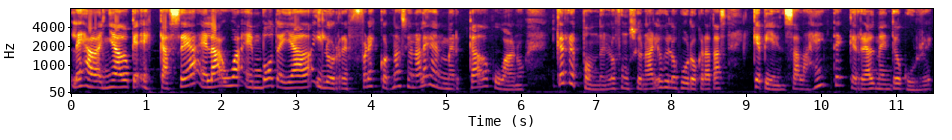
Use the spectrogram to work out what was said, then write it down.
les ha dañado que escasea el agua embotellada y los refrescos nacionales en el mercado cubano. ¿Qué responden los funcionarios y los burócratas? ¿Qué piensa la gente que realmente ocurre?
